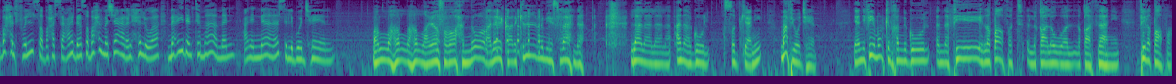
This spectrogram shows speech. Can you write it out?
صباح الفل صباح السعادة صباح المشاعر الحلوة بعيدا تماما عن الناس اللي بوجهين. الله الله الله يا صباح النور عليك وعلى كل من يسمعنا. لا لا لا لا أنا أقول الصدق يعني ما في وجهين. يعني في ممكن خلينا نقول أن في لطافة اللقاء الأول اللقاء الثاني في لطافة.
